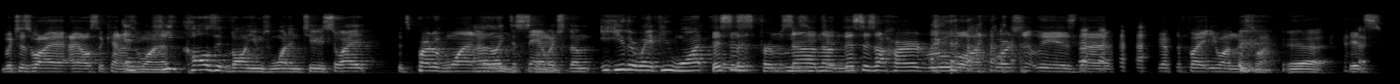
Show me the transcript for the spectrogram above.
which is why I also count it as one. He calls it volumes one and two, so I. It's part of one. I like to sandwich thing. them. either way, if you want. This is purposes, no, no. Can, this is a hard rule. unfortunately, is that we have to fight you on this one. Yeah. It's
